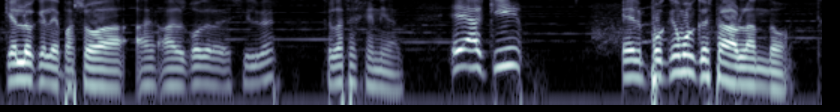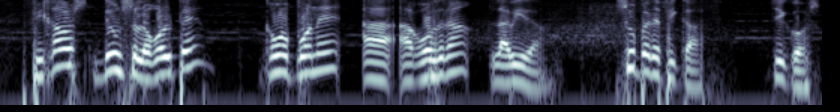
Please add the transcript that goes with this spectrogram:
Que es lo que le pasó a, al Godra de Silver, que lo hace genial. He aquí el Pokémon que estaba hablando. Fijaos de un solo golpe cómo pone a, a Godra la vida. Súper eficaz, chicos.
